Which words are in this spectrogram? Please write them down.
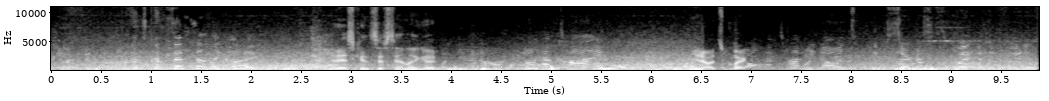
It's consistently good. It is consistently good. When you know, you don't have time. You know it's You quick. don't have time. You know it's, the service is quick and the food is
